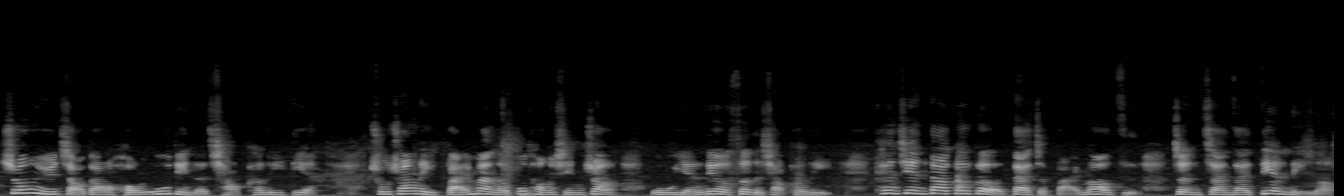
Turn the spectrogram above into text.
终于找到红屋顶的巧克力店。橱窗里摆满了不同形状、五颜六色的巧克力。看见大哥哥戴着白帽子，正站在店里呢。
